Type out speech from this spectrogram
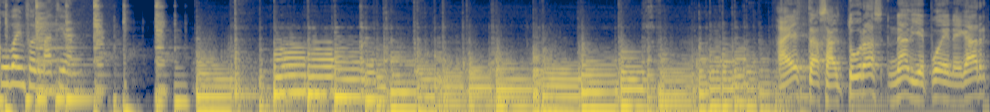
Cuba Información. A estas alturas nadie puede negar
